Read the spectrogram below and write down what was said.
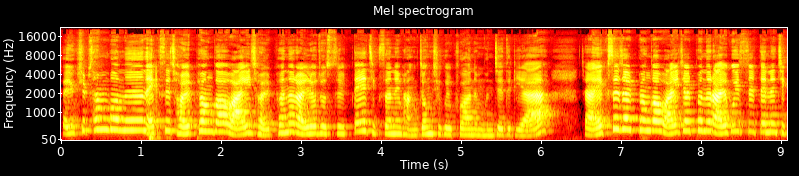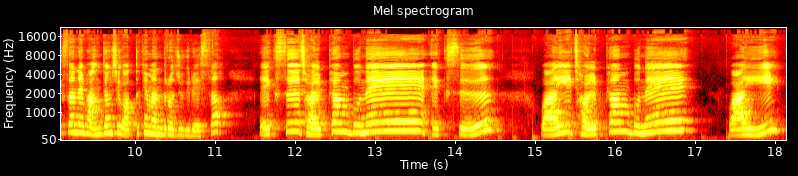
자, 63번은 x 절편과 y 절편을 알려줬을 때 직선의 방정식을 구하는 문제들이야. 자, x 절편과 y 절편을 알고 있을 때는 직선의 방정식 어떻게 만들어 주기로 했어? x 절편분의 x, y 절편분의 y,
